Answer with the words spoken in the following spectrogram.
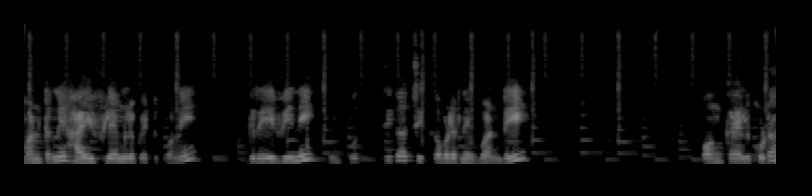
మంటని హై ఫ్లేమ్లో పెట్టుకొని గ్రేవీని ఇంకొద్దిగా చిక్కబడనివ్వండి. వంకాయలు కూడా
